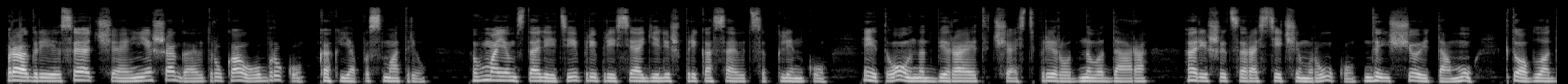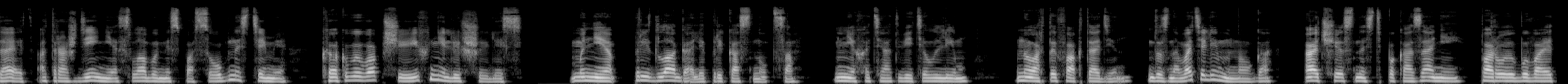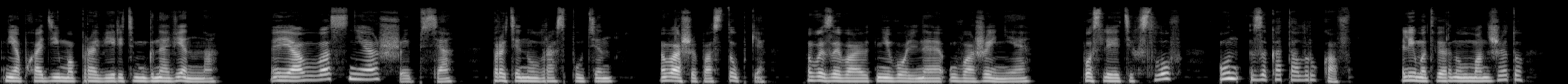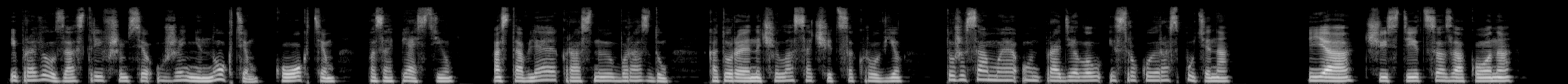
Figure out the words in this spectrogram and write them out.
Прогресс и отчаяние шагают рука об руку, как я посмотрю. В моем столетии при присяге лишь прикасаются к клинку, и то он отбирает часть природного дара — а решится растечь им руку, да еще и тому, кто обладает от рождения слабыми способностями, как вы вообще их не лишились? Мне предлагали прикоснуться, нехотя ответил Лим. Но артефакт один, дознавателей много, а честность показаний порою бывает необходимо проверить мгновенно. «Я в вас не ошибся», — протянул Распутин. «Ваши поступки вызывают невольное уважение». После этих слов он закатал рукав. Лим отвернул манжету и провел заострившимся уже не ногтем, когтем по запястью, оставляя красную борозду, которая начала сочиться кровью. То же самое он проделал и с рукой Распутина. «Я — частица закона.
